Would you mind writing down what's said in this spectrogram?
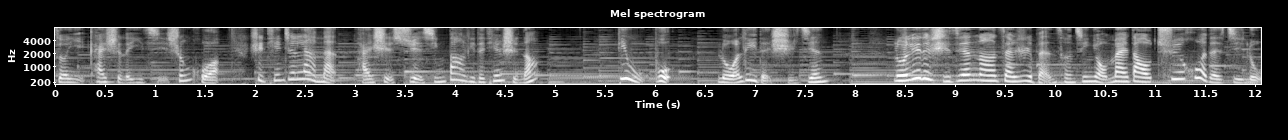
所以开始了一起生活。是天真烂漫还是血腥暴力的天使呢？第五部。萝莉的时间，萝莉的时间呢，在日本曾经有卖到缺货的记录。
